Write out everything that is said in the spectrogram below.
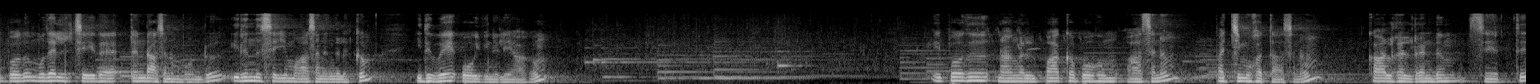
இப்போது முதல் செய்த தண்டாசனம் போன்று இருந்து செய்யும் ஆசனங்களுக்கும் இதுவே ஓய்வு நிலையாகும். இப்போது நாங்கள் பார்க்க போகும் ஆசனம் பச்சிமுகத்தாசனம். கால்கள் ரெண்டும் சேர்த்து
